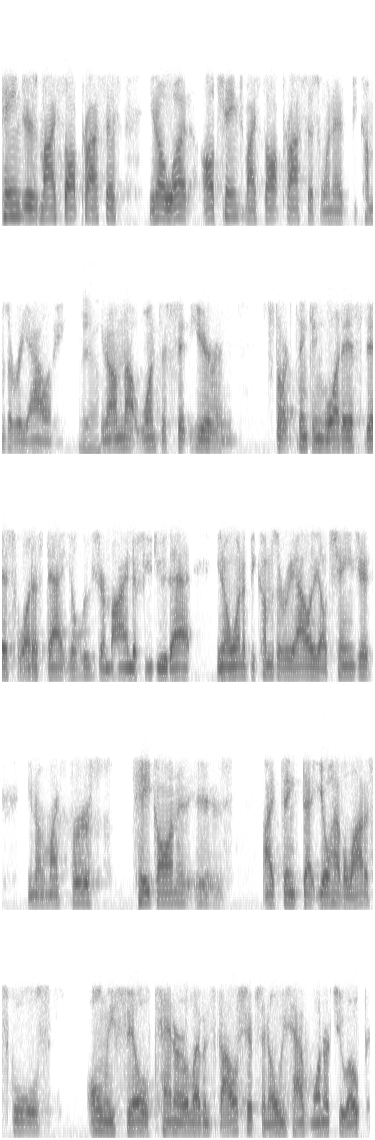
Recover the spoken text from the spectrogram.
changes my thought process, you know what? I'll change my thought process when it becomes a reality. Yeah. You know, I'm not one to sit here and start thinking, what if this, what if that? You'll lose your mind if you do that. You know, when it becomes a reality, I'll change it. You know, my first take on it is I think that you'll have a lot of schools only fill 10 or 11 scholarships and always have one or two open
